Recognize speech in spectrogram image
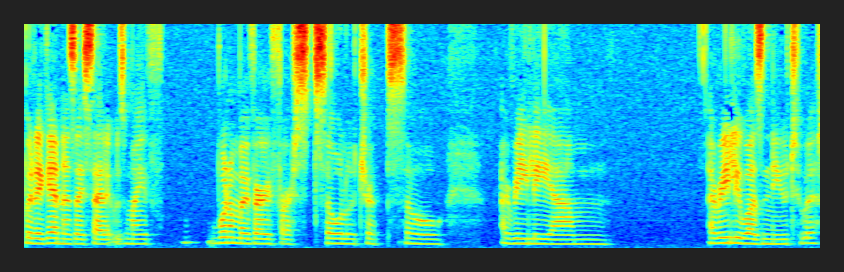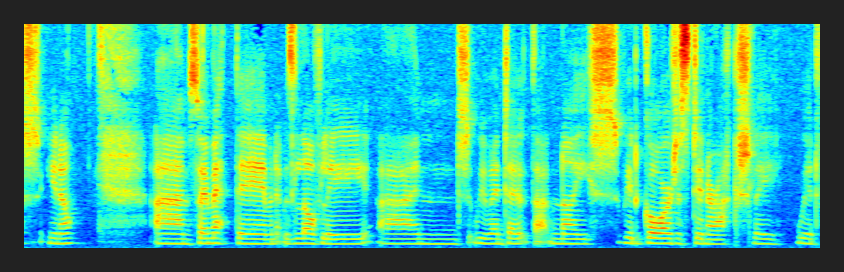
but again, as I said, it was my one of my very first solo trips, so I really um, I really was new to it, you know. Um, so I met them and it was lovely. And we went out that night. We had a gorgeous dinner actually. We had,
